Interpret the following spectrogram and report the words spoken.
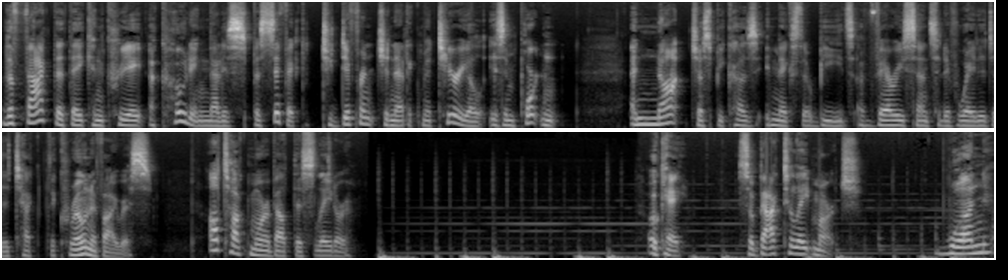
The fact that they can create a coating that is specific to different genetic material is important, and not just because it makes their beads a very sensitive way to detect the coronavirus. I'll talk more about this later. Okay, so back to late March. One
